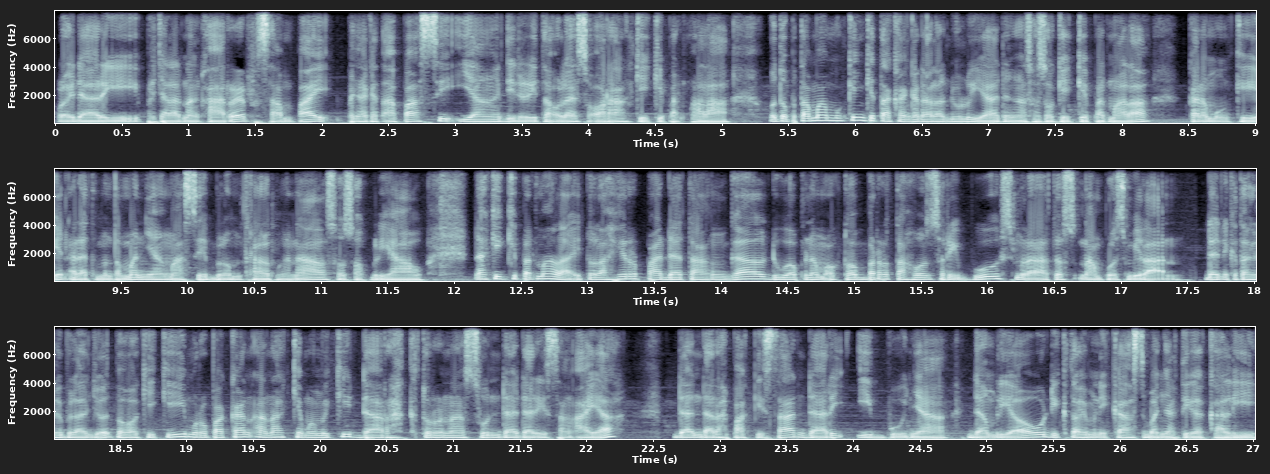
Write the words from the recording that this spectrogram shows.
mulai dari perjalanan karir sampai penyakit apa sih yang diderita oleh seorang Kiki Patmala. Untuk pertama mungkin kita akan kenalan dulu ya dengan sosok Kiki Patmala, karena mungkin ada teman-teman yang masih belum terlalu mengenal sosok beliau. Nah Kiki Patmala itu lahir pada tanggal 26 Oktober tahun 1969. Dan diketahui lebih lanjut bahwa Kiki merupakan anak yang memiliki darah keturunan Sunda dari sang ayah, dan darah Pakistan dari ibunya. Dan beliau diketahui menikah sebanyak tiga kali.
